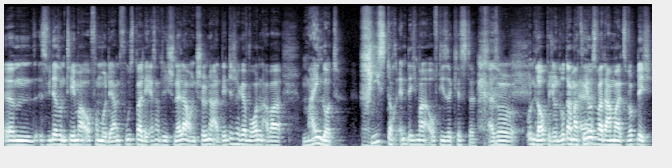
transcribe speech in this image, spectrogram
Ähm, ist wieder so ein Thema auch vom modernen Fußball. Der ist natürlich schneller und schöner, athletischer geworden, aber mein Gott, schießt doch endlich mal auf diese Kiste. Also unglaublich. Und Lothar Matthäus war damals wirklich,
